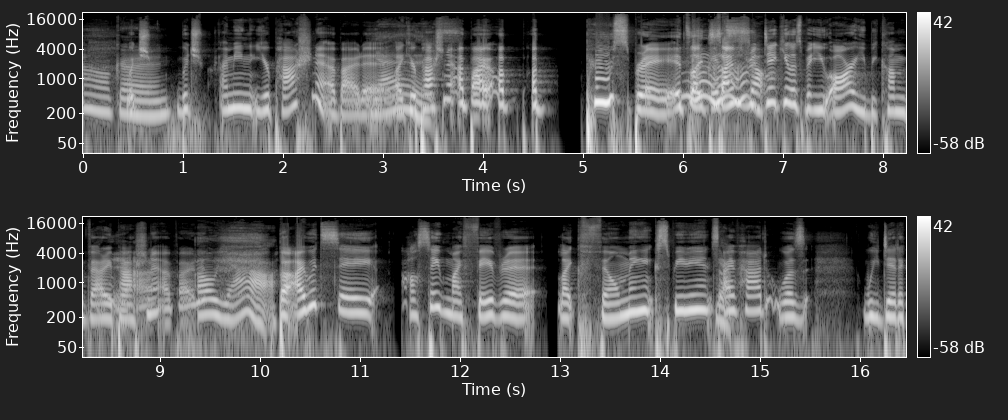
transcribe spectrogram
Oh, which which I mean you're passionate about it. Like you're passionate about a, a poo spray. It's like Yes. sounds ridiculous, but you are. You become very Yeah. passionate about it. Oh yeah. But I would say I'll say my favorite like filming experience Yeah. I've had was we did a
